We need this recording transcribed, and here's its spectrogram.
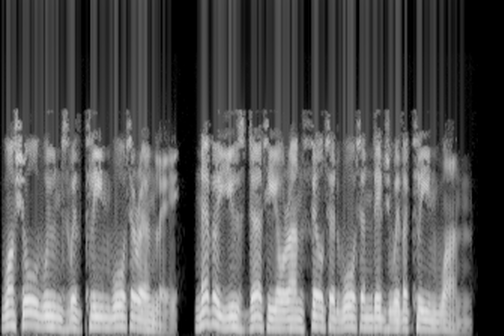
Wash all wounds with clean water only. Never use dirty or unfiltered water and Dig with a clean one.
